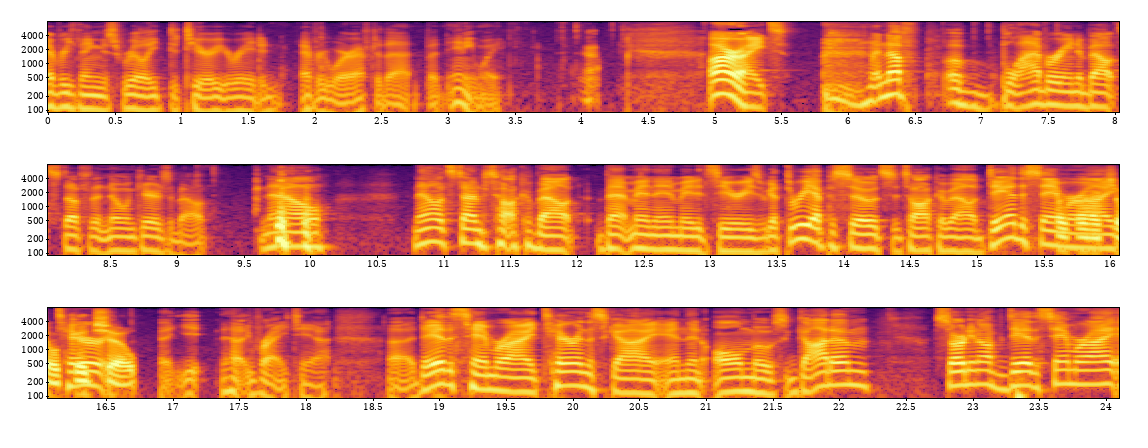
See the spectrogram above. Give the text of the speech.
everything just really deteriorated everywhere after that. But anyway, Yeah. all right, enough of blabbering about stuff that no one cares about. Now. Now it's time to talk about Batman the Animated Series. We've got three episodes to talk about. Day of the Samurai, Terror, uh, y- uh, right, yeah. Uh, Day of the Samurai, Terror in the Sky, and then Almost Got 'Im. Starting off Day of the Samurai,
